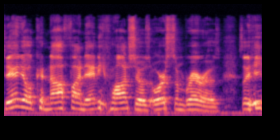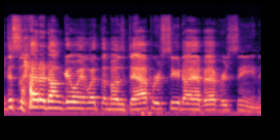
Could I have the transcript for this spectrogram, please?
Daniel could not find any ponchos or sombreros, so he decided on going with the most dapper suit I have ever seen.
